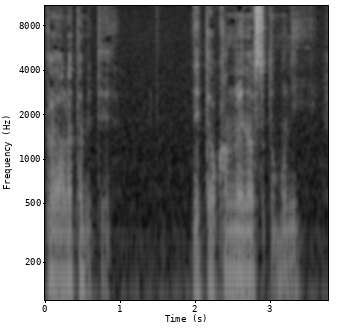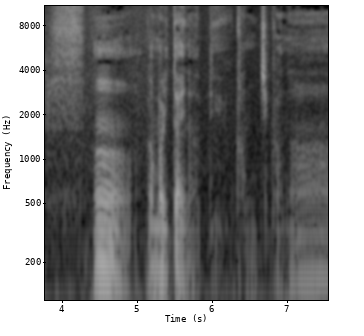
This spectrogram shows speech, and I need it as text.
回改めて、ネタを考え直すとともに、うん、頑張りたいなっていう感じかな。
